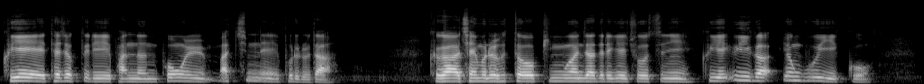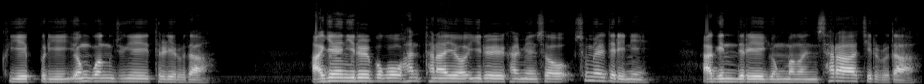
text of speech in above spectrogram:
그의 대적들이 받는 보응을 마침내 보리로다. 그가 재물을 흩어 빈궁한 자들에게 주었으니 그의 의가 영부에 있고 그의 뿔이 영광 중에 들리로다. 악인은 이를 보고 한탄하여 이를 갈면서 소멸되리니 악인들의 욕망은 사라지리로다.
